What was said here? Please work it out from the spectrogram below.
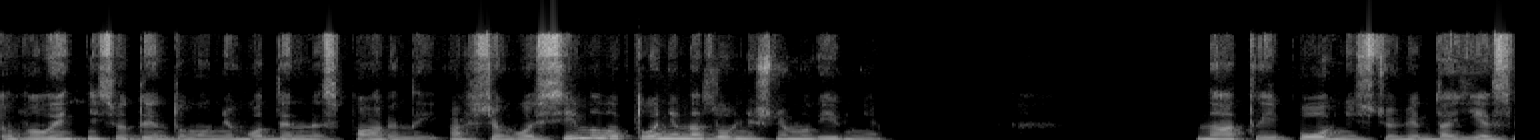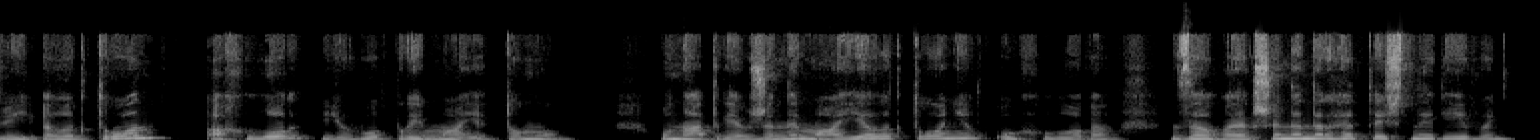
валентність 1, тому в нього один не спарений, а всього 7 електронів на зовнішньому рівні. Натрій повністю віддає свій електрон, а хлор його приймає. Тому у натрія вже немає електронів, у хлора завершений енергетичний рівень.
